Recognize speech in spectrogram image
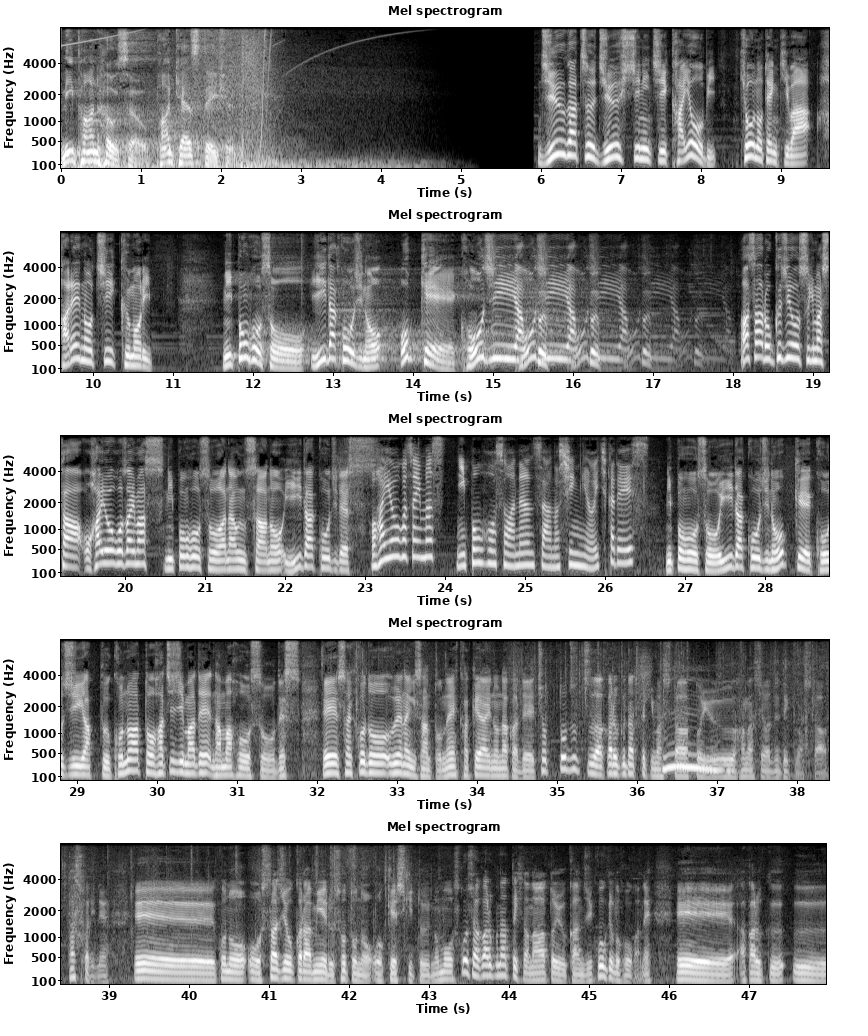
Nippon Hoso Podcast Station. 10月17日火曜日。今日の天気は晴れのち曇り。日本放送飯田浩二の OK 工事アップ。朝6時を過ぎました。おはようございます。日本放送アナウンサーの飯田浩二です。おはようございます。日本放送アナウンサーの新業一華です日本放送飯田浩二の OK 工事アップこの後8時まで生放送です、えー、先ほど上柳さんとね掛け合いの中でちょっとずつ明るくなってきましたという話が出てきました。確かにね、えー、このスタジオから見える外の景色というのも少し明るくなってきたなという感じ皇居の方がね、えー、明るく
